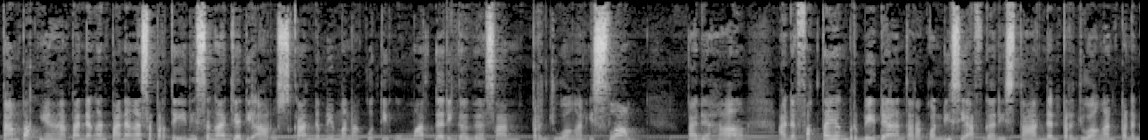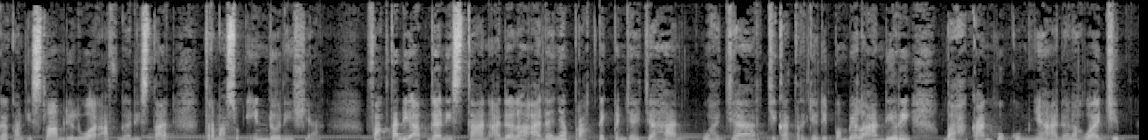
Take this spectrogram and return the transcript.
Tampaknya pandangan-pandangan seperti ini sengaja diaruskan demi menakuti umat dari gagasan perjuangan Islam. Padahal ada fakta yang berbeda antara kondisi Afghanistan dan perjuangan penegakan Islam di luar Afghanistan, termasuk Indonesia. Fakta di Afghanistan adalah adanya praktik penjajahan. Wajar jika terjadi pembelaan diri, bahkan hukumnya adalah wajib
